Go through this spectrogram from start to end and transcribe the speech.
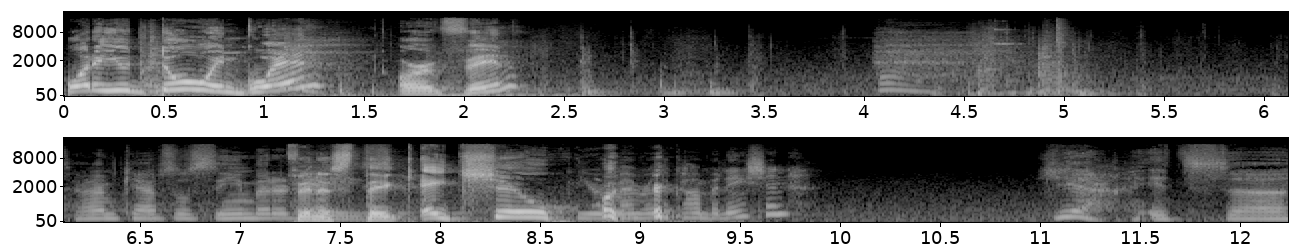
What are you doing, Gwen? Or Phin? Time capsule seen better Finn days. is thick. Hey, chill. You remember the combination? Yeah, it's uh.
